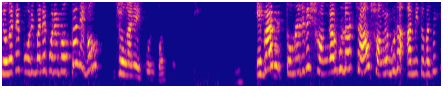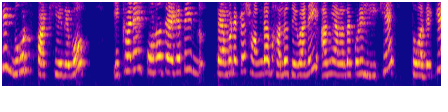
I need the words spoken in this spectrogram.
যোগানের পরিমাণে পরিবর্তন এবং যোগানের পরিবর্তন। এবার তোমরা যদি সংজ্ঞাগুলো চাও, সংজ্ঞাগুলো আমি তোমাদেরকে নোটস পাঠিয়ে দেব। এখানে কোনো জায়গাতেই তেমন একটা সংজ্ঞা ভালো দেওয়া নেই। আমি আলাদা করে লিখে তোমাদেরকে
